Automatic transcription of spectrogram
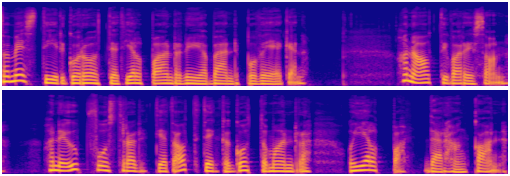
för mest tid går åt till att hjälpa andra nya band på vägen. Han har alltid varit sån. Han är uppfostrad till att alltid tänka gott om andra och hjälpa där han kan.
